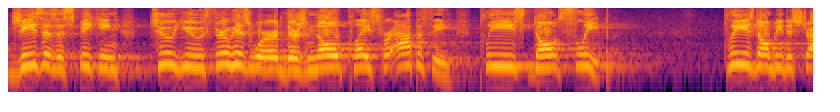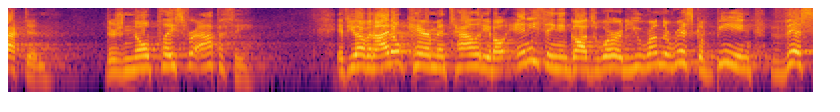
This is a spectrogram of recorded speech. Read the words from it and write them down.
Jesus is speaking to you through his word. There's no place for apathy. Please don't sleep. Please don't be distracted. There's no place for apathy. If you have an I don't care mentality about anything in God's word, you run the risk of being this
